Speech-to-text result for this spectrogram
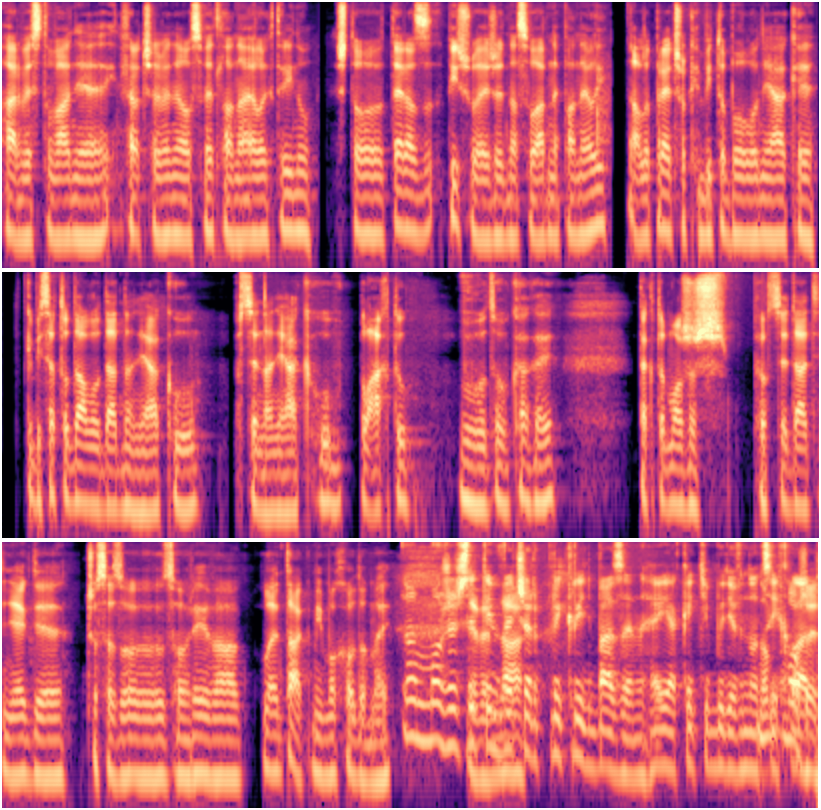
harvestovanie infračerveného svetla na elektrínu, što teraz píšu aj, že na solárne panely, ale prečo, keby to bolo nejaké, keby sa to dalo dať na nejakú, na nejakú plachtu v úvodzovkách, hej, tak to môžeš proste dať niekde, čo sa zo, zhorieva len tak, mimochodom, hej. No môžeš si tým na- večer prikryť bazén, hej, a keď ti bude v noci No, chladnúť,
